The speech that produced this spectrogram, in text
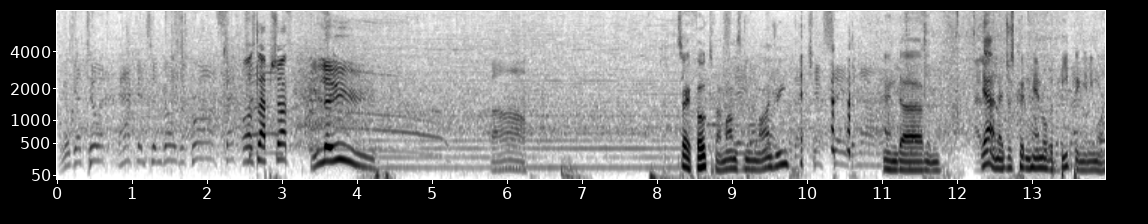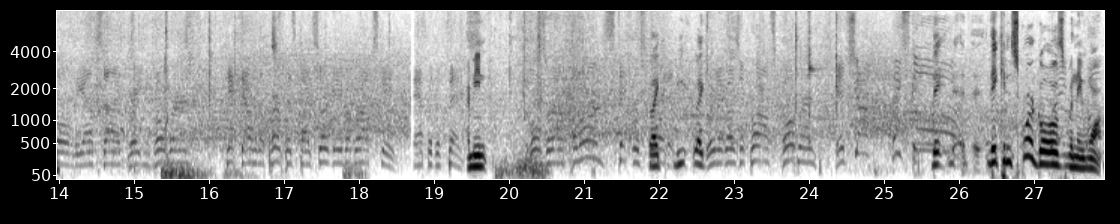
He'll get to it. Atkinson goes across. That Oh, slap shot. Lou. Oh. Sorry, folks, my mom's doing laundry, and um, yeah, and I just couldn't handle the beeping anymore. Over the outside, Braydon Coburn. Kicked out with a purpose by Sergei Bobrovsky. Tampa defense. I mean, Rolls around Killorn, stick was like the, like Ruda goes across. Coburn, it's shot. They they they can score goals when they want.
